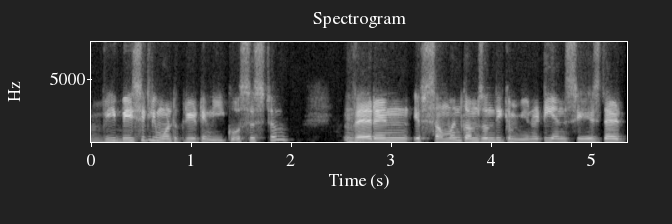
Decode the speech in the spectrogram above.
we basically want to create an ecosystem mm-hmm. wherein if someone comes on the community and says that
